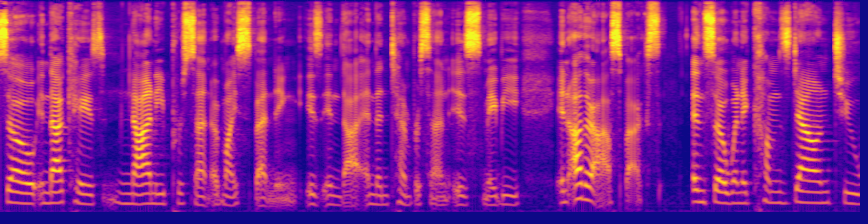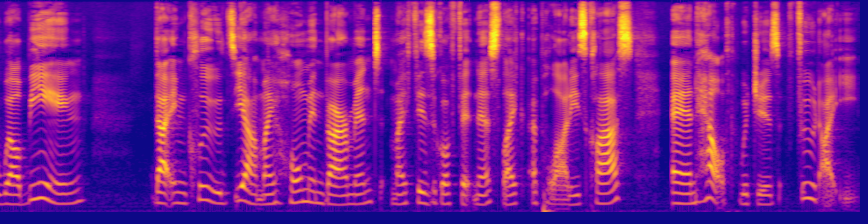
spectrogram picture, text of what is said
So in that case, 90% of my spending is in that, and then 10% is maybe in other aspects. And so when it comes down to well being, that includes, yeah, my home environment, my physical fitness, like a Pilates class, and health, which is food I eat.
